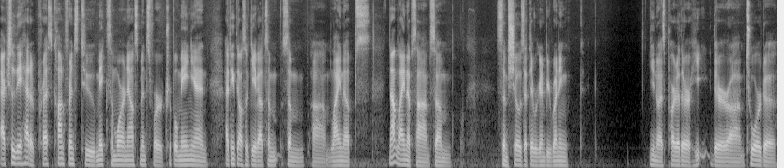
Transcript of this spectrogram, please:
actually, they had a press conference to make some more announcements for Triple Mania, and I think they also gave out some some um, lineups, not lineups, um, some some shows that they were going to be running, you know, as part of their their um, tour to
